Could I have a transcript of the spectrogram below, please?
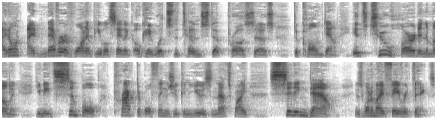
I don't, I'd never have wanted people to say, like, okay, what's the 10 step process to calm down? It's too hard in the moment. You need simple, practical things you can use. And that's why sitting down is one of my favorite things.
